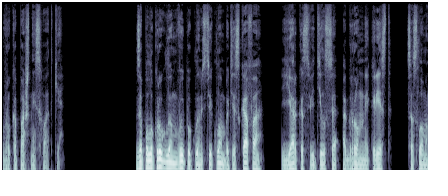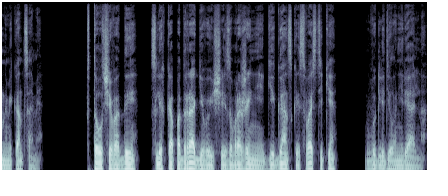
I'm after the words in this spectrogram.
в рукопашной схватке». За полукруглым выпуклым стеклом батискафа ярко светился огромный крест со сломанными концами. В толще воды слегка подрагивающее изображение гигантской свастики выглядело нереально.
